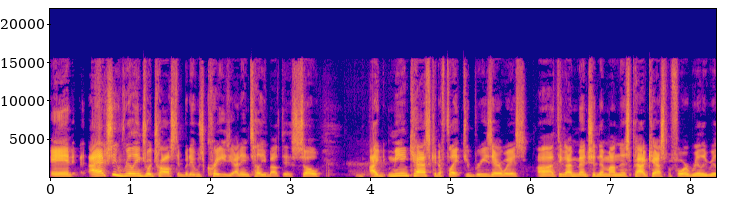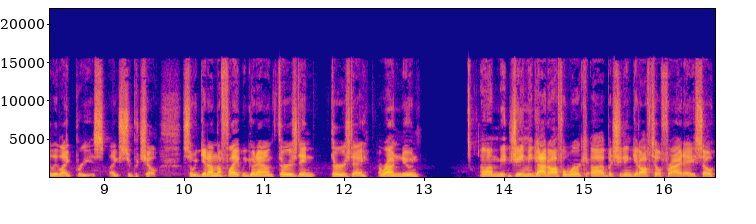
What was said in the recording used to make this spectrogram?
And I actually really enjoyed Charleston, but it was crazy. I didn't tell you about this. So, I, me and Cass get a flight through Breeze Airways. Uh, I think I mentioned them on this podcast before. Really, really like Breeze, like super chill. So we get on the flight. We go down Thursday, Thursday around noon. Um, Jamie got off of work, uh, but she didn't get off till Friday. So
